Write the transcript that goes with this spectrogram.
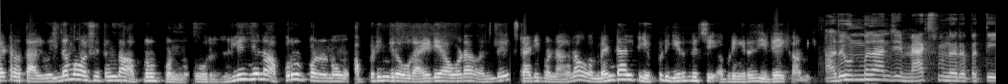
ஏற்றத்தாழ்வு இந்த மாதிரி விஷயத்துக்கு தான் அப்ரூவ் பண்ணணும். ஒரு ரிலீஜனை அப்ரூவ் பண்ணணும் அப்படிங்கிற ஒரு ஐடியாவோட வந்து ஸ்டடி பண்ணாங்க. அவங்க மென்டாலிட்டி எப்படி இருந்துச்சு அப்படிங்கிறது இதே காமிக்கும். அது உண்மைதான் ஜி மேக்ஸ் மில்லரை பத்தி.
